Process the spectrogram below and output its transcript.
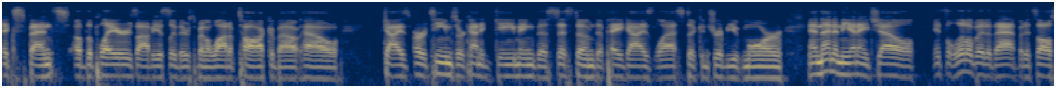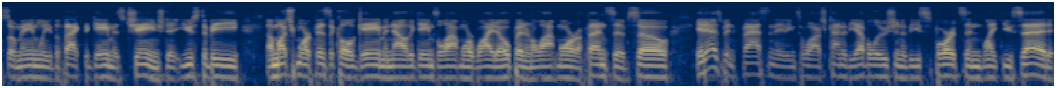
expense of the players. Obviously, there's been a lot of talk about how guys or teams are kind of gaming the system to pay guys less to contribute more. And then in the NHL, it's a little bit of that, but it's also mainly the fact the game has changed. It used to be a much more physical game, and now the game's a lot more wide open and a lot more offensive. So it has been fascinating to watch kind of the evolution of these sports. And like you said,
